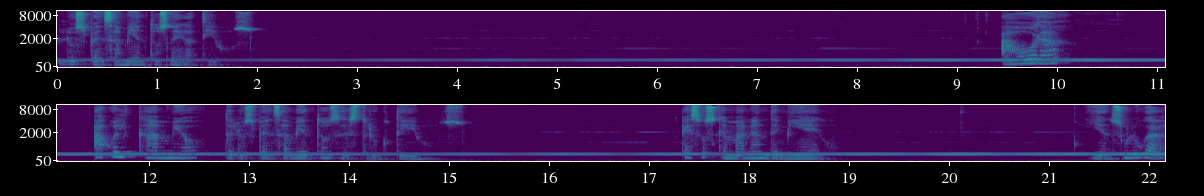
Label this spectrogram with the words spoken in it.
los pensamientos negativos. Ahora hago el cambio de los pensamientos destructivos, esos que emanan de mi ego, y en su lugar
